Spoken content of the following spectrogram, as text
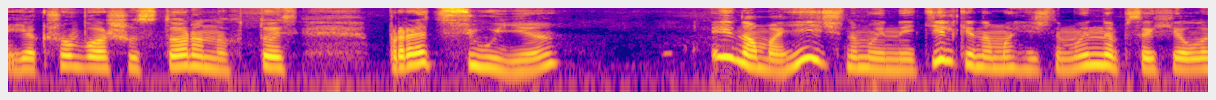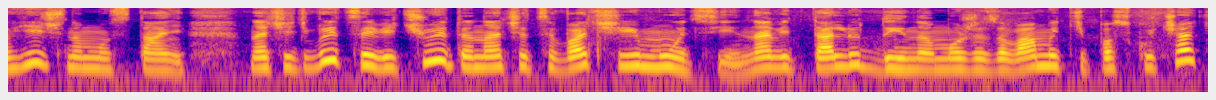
Якщо в вашу сторону хтось працює, І на магічному, і не тільки на магічному, і на психологічному стані. Значить, ви це відчуєте, наче це ваші емоції. Навіть та людина може за вами типу, скучати,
